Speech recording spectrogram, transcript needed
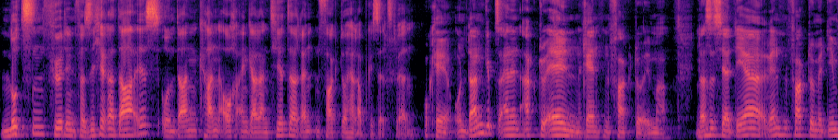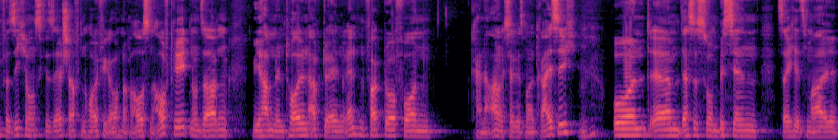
Nutzen für den Versicherer da ist und dann kann auch ein garantierter Rentenfaktor herabgesetzt werden. Okay, und dann gibt es einen aktuellen Rentenfaktor immer. Das mhm. ist ja der Rentenfaktor, mit dem Versicherungsgesellschaften häufig auch nach außen auftreten und sagen, wir haben einen tollen aktuellen Rentenfaktor von, keine Ahnung, ich sage jetzt mal 30. Mhm. Und ähm, das ist so ein bisschen, sage ich jetzt mal,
